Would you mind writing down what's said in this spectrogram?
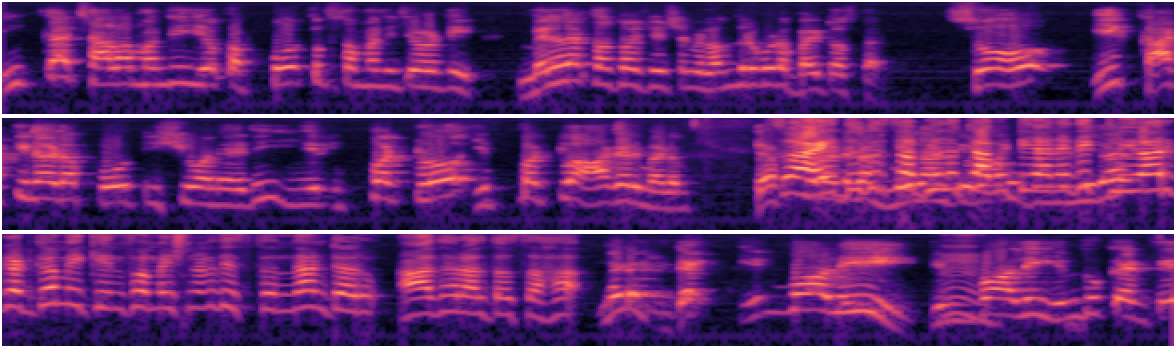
ఇంకా చాలా మంది ఈ యొక్క పోర్టుకు సంబంధించినటువంటి మిల్లర్స్ అసోసియేషన్ వీళ్ళందరూ కూడా బయట వస్తారు సో ఈ కాకినాడ పోర్ట్ ఇష్యూ అనేది ఇప్పట్లో ఇప్పట్లో ఆగదు మేడం. సో ఐదుగురు సభ్యుల కమిటీ అనేది క్లియర్ కట్గా మీకు ఇన్ఫర్మేషన్ అనేది ఇస్తుంది అంటారు ఆధారాలతో సహా. మేడం ఇవ్వాలి ఇవ్వాలి ఎందుకంటే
